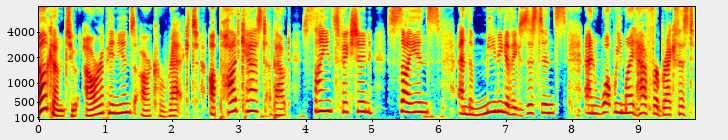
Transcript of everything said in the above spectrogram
Welcome to Our Opinions Are Correct, a podcast about science fiction, science, and the meaning of existence, and what we might have for breakfast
